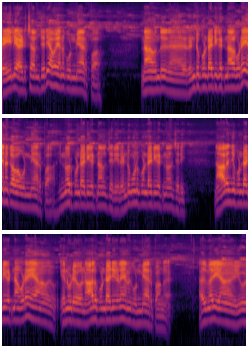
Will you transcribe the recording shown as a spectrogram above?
டெய்லி அடித்தாலும் சரி அவள் எனக்கு உண்மையாக இருப்பா. நான் வந்து ரெண்டு பொண்டாட்டி கட்டினாலும் கூட எனக்கு அவள் உண்மையாக இருப்பா. இன்னொரு பொண்டாட்டி கட்டினாலும் சரி ரெண்டு மூணு பொண்டாட்டி கட்டினாலும் சரி நாலஞ்சு பொண்டாட்டி கட்டினா கூட என் என்னுடைய நாலு பொண்டாட்டிகளும் எனக்கு உண்மையாக இருப்பாங்க. அது மாதிரி என் இவ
